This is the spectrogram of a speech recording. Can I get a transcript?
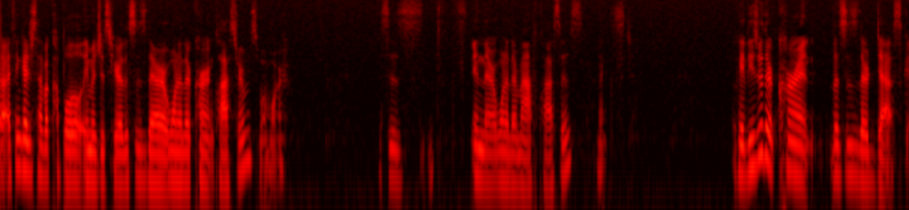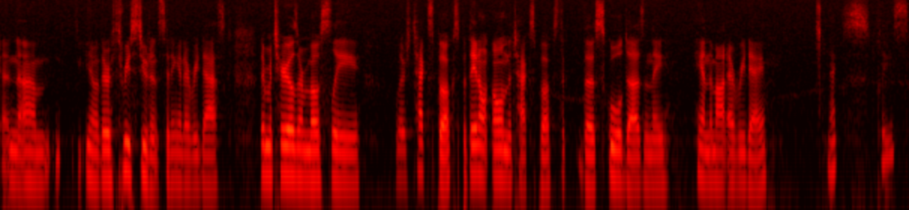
So I think I just have a couple images here. This is their one of their current classrooms. One more. This is in their one of their math classes. Next. Okay, these are their current. This is their desk, and um, you know there are three students sitting at every desk. Their materials are mostly well, there's textbooks, but they don't own the textbooks. The the school does, and they hand them out every day. Next, please.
